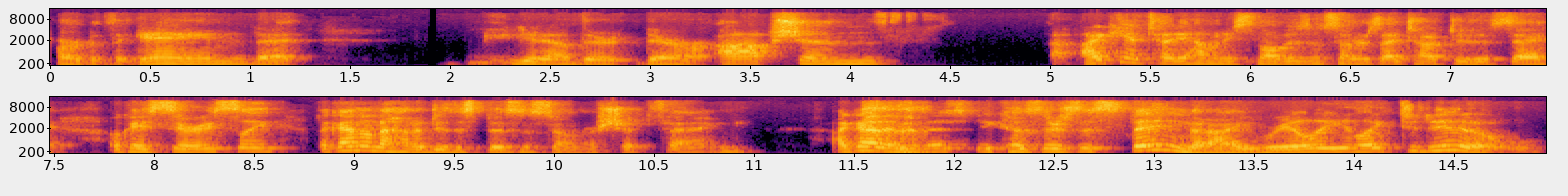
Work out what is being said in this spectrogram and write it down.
part of the game that you know there there are options. I can't tell you how many small business owners i talk to who say okay seriously? Like i don't know how to do this business ownership thing. I got into this because there's this thing that i really like to do.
